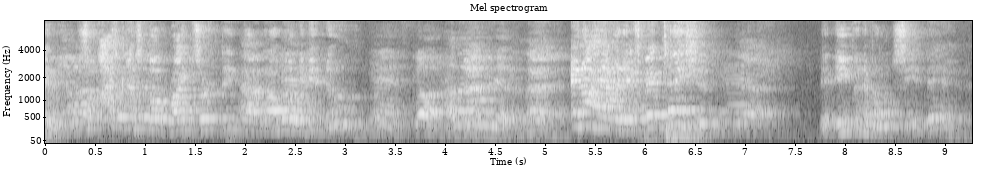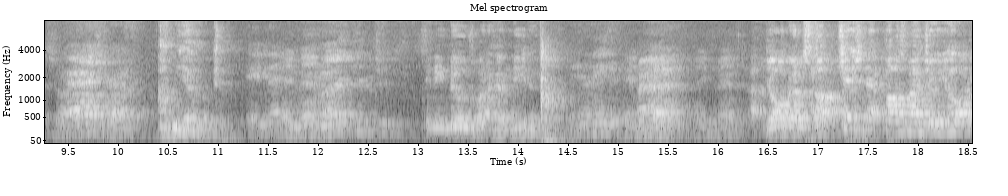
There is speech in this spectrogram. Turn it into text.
everything. So I just don't write certain things that I want to get done. Praise God. Hallelujah. And I have an expectation, that even if I don't see it there, That's right. I'm yoked. Amen. Amen. Thank you, And he knows what I have need of. Amen. Amen. Y'all better stop chasing that possum out your yard.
